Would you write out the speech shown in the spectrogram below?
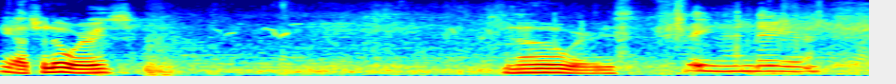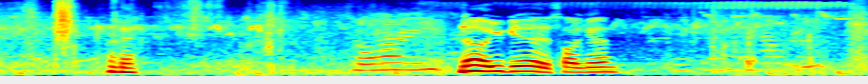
I gotcha. No worries. No worries. that. See none there. Okay. Sorry. No, you're good. It's all good.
